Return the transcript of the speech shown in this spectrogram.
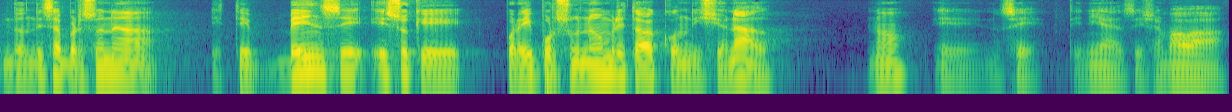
donde esa persona este, vence eso que por ahí por su nombre estaba condicionado, ¿no? Eh, no sé, tenía, se llamaba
